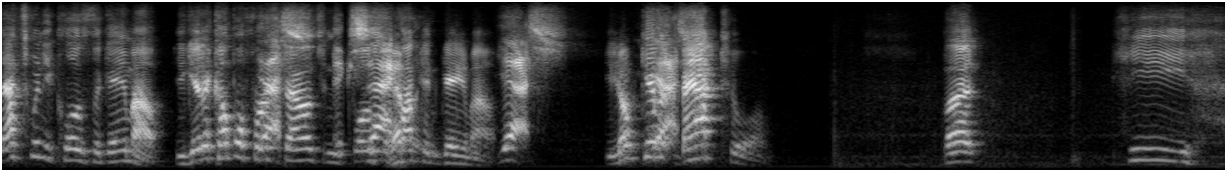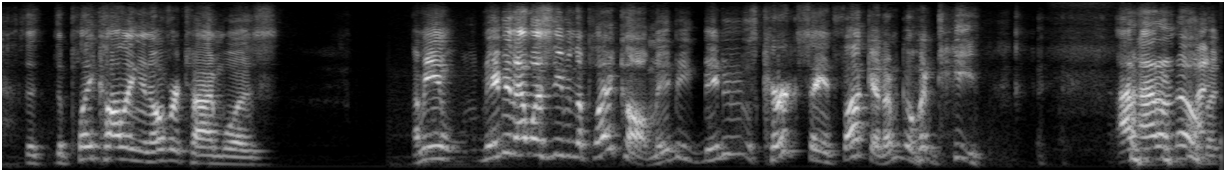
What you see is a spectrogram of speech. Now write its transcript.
that's when you close the game out. You get a couple first Yes, downs and you close the fucking game out. Yes. You don't give Yes. it back to him. But he, the, the play calling in overtime was, I mean, maybe that wasn't even the play call. Maybe maybe it was Kirk saying, "Fuck it, I'm going deep." I, I don't know, but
